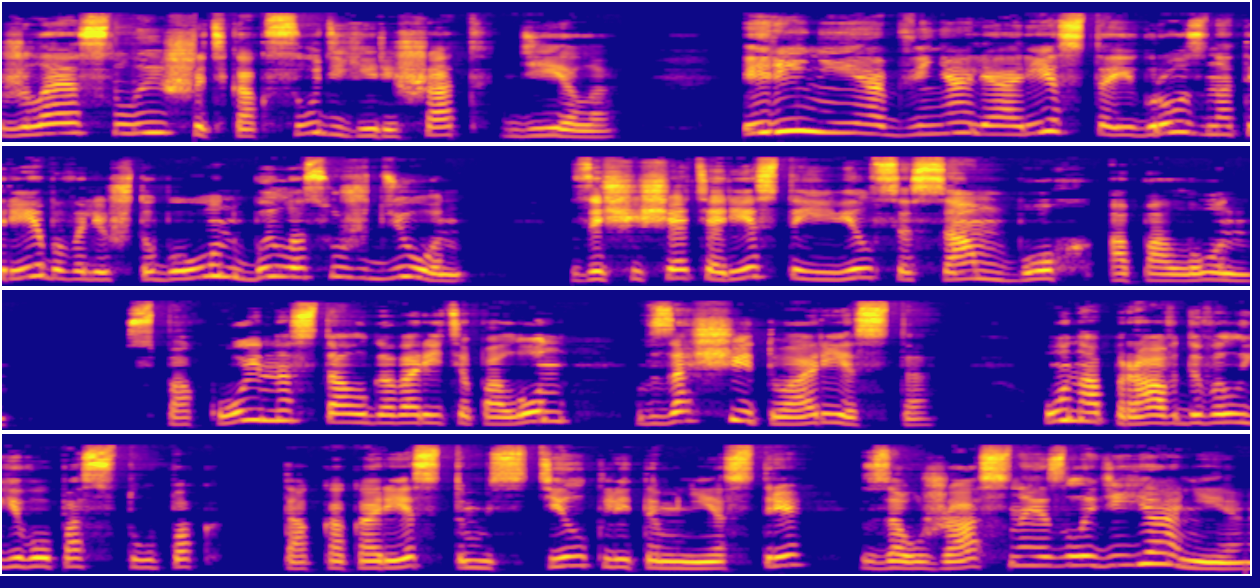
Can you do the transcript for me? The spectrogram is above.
желая слышать, как судьи решат дело. Иринии обвиняли ареста и грозно требовали, чтобы он был осужден – Защищать ареста явился сам бог Аполлон. Спокойно стал говорить Аполлон в защиту ареста. Он оправдывал его поступок, так как арест мстил Клитемнестре за ужасное злодеяние,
